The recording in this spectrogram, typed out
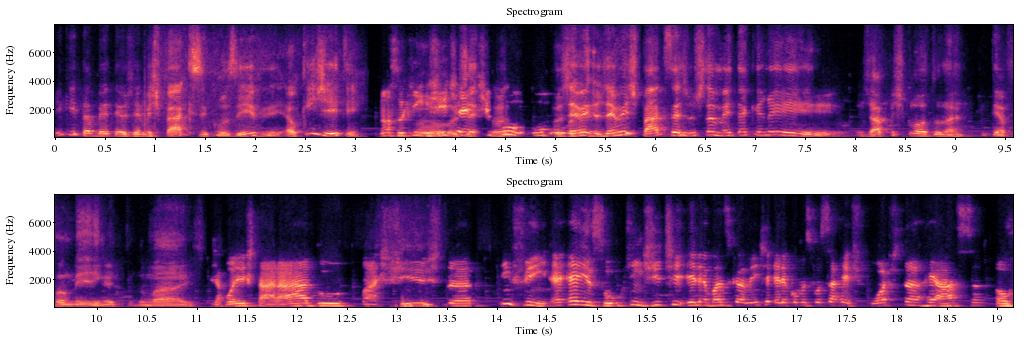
e que também tem o James Pax, inclusive, é o Kinjite. Nossa, o Kinjite é tipo... O, o, o, James, o James Pax é justamente aquele japa escroto, né? Que tem a família e tudo mais. Japonês tarado, machista... Enfim, é, é, isso. O Kinjite, ele é basicamente, ele é como se fosse a resposta reaça aos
